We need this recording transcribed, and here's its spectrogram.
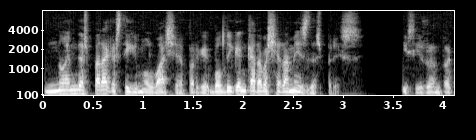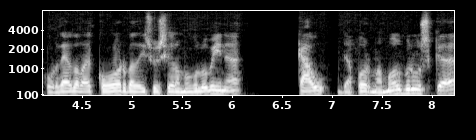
no hem d'esperar que estigui molt baixa, perquè vol dir que encara baixarà més després. I si us en recordeu de la corba de dissociació de l'hemoglobina, cau de forma molt brusca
